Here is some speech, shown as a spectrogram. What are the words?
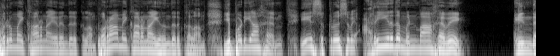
பொறுமைக்காரனாக இருந்திருக்கலாம் பொறாமைக்காரனாக இருந்திருக்கலாம் இப்படியாக இயேசு கிறிஸ்துவை அறியறது weg. இந்த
